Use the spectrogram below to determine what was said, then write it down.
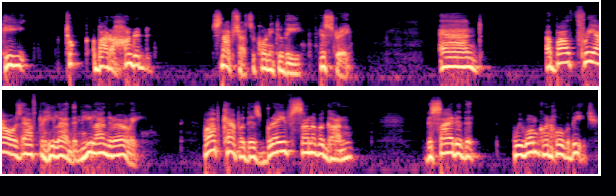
He took about a hundred snapshots, according to the history. And about three hours after he landed, and he landed early, Bob Capa, this brave son of a gun, decided that we weren't going to hold the beach.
